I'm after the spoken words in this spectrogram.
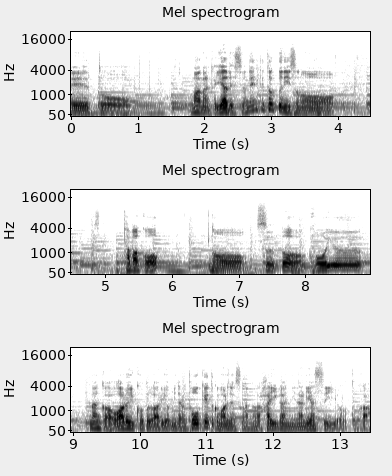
えっ、ー、とまあなんか嫌ですよね。で特にそのタバコの吸うとこういうなんか悪いことがあるよみたいな統計とかもあるじゃないですか。なんか肺がんになりやすいよとか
